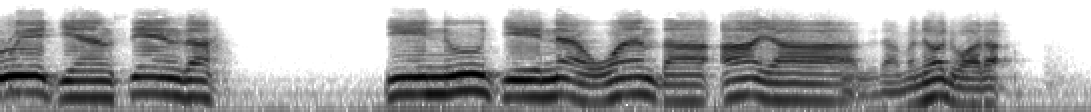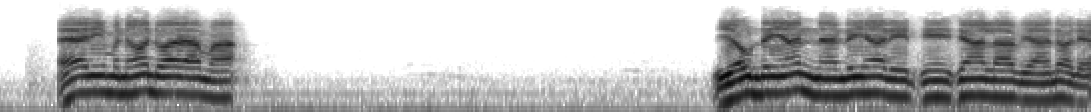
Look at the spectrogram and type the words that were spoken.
တွေးကြံစဉ်းစားကြည်နူးကြည်နဲ့ဝမ်းသာအားရဆိုတာမနောဒွါရအဲဒီမနောဒွါရမှာယုတ်တရားနံတရားတွေထင်ရှားလာပြန်တော့လေ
